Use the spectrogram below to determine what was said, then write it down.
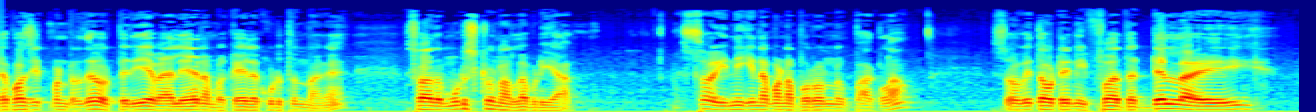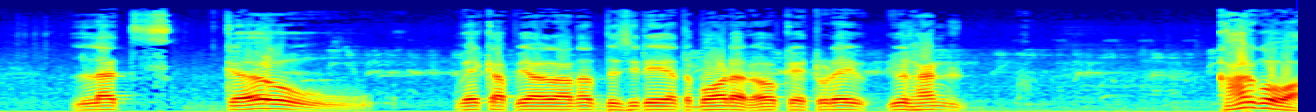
டெபாசிட் பண்ணுறதே ஒரு பெரிய வேலையை நம்ம கையில் கொடுத்துருந்தாங்க. ஸோ அதை முடிச்சிட்டோம் நல்லபடியாக ஸோ இன்றைக்கி என்ன பண்ண போகிறோம்னு பார்க்கலாம். So without any further delay let's go wake up we are on a busy day at the border. Okay today you will handle கார்கோவா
